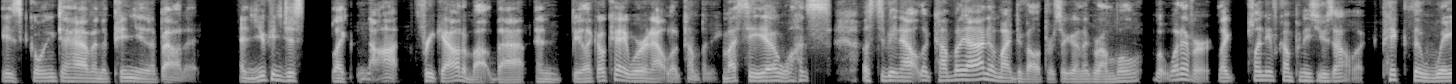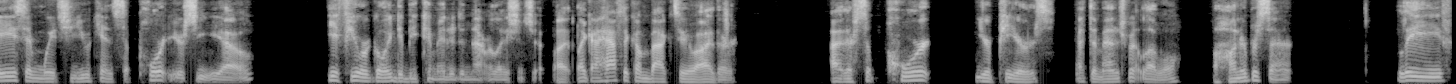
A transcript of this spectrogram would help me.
is going to have an opinion about it. And you can just like not freak out about that and be like, okay, we're an Outlook company. My CEO wants us to be an Outlook company. I know my developers are going to grumble, but whatever. Like plenty of companies use Outlook. Pick the ways in which you can support your CEO if you're going to be committed in that relationship. I, like I have to come back to either either support your peers at the management level 100%, leave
